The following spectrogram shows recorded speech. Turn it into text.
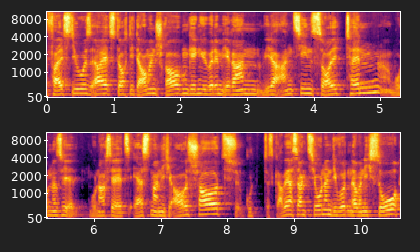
Falls die USA jetzt doch die Daumenschrauben gegenüber dem Iran wieder anziehen sollten, wonach es ja jetzt erstmal nicht ausschaut. Gut, es gab ja Sanktionen, die wurden aber nicht so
